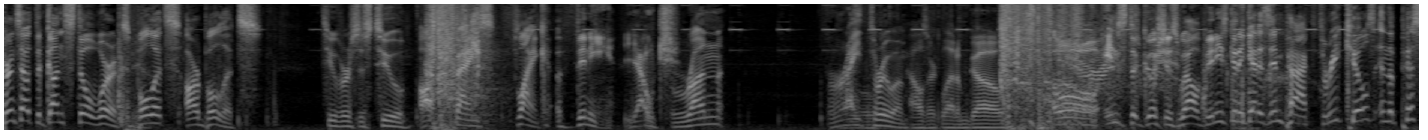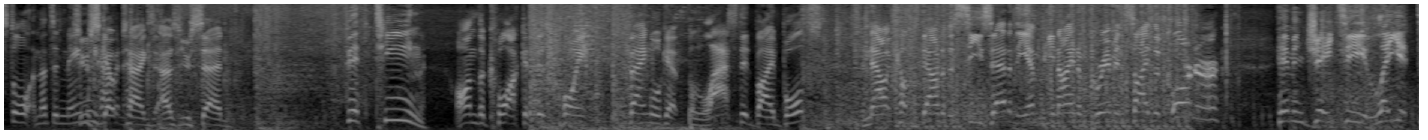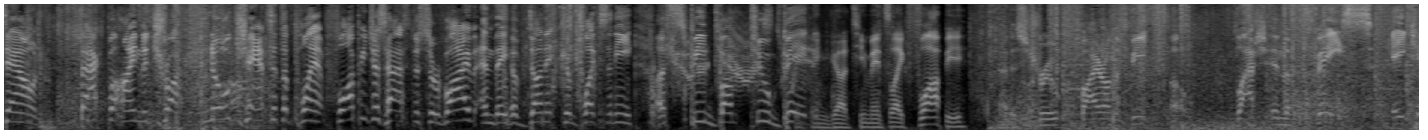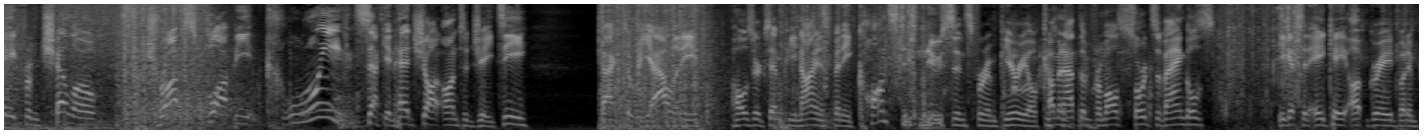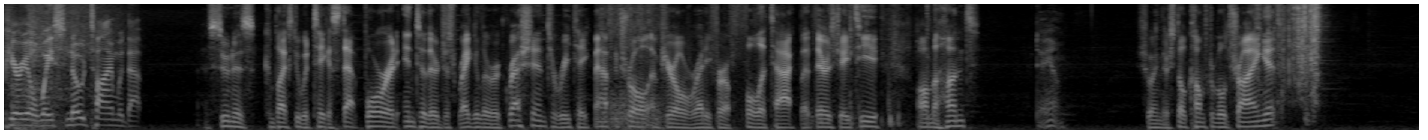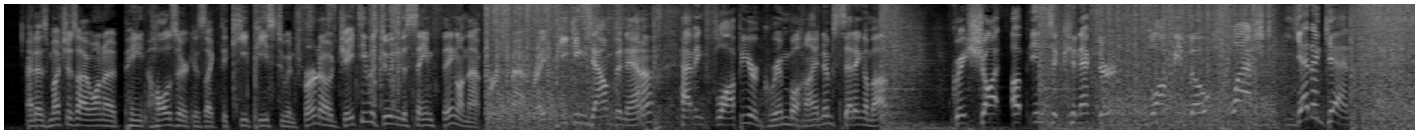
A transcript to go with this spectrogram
Turns out the gun still works. Bullets are bullets. Two versus two. Off of Fang's flank. VINI Youch. run right through him. hallzerk let him go. Oh, insta gush as well. VINI's gonna get his impact. Three kills in the pistol, and that's a name. Two scout tags, as you said. 15 on the clock at this point. Fang will get blasted by boltz. And now it comes down to the CZ and the MP9 of Grim inside the corner. Him and JT lay it down. Back behind the truck. No chance at the plant. Floppy just has to survive, and they have done it. Complexity, a speed bump too big. And you got teammates like Floppy. That is true. Fire on the feet. Uh oh. Flash in the face. AK from chelo. Drops Floppy. Clean second headshot onto JT. Back to reality. hallzerk's MP9 has been a constant nuisance for Imperial, coming at them from all sorts of angles. He gets an AK upgrade, but Imperial wastes no time with that. As soon as Complexity would take a step forward into their just regular aggression to retake map control, Imperial ready for a full attack. But there's JT on the hunt, Damn. showing they're still comfortable trying it. And as much as I want to paint hallzerk as like the key piece to Inferno, JT was doing the same thing on that first map, right? Peeking down Banana, having Floppy or Grim behind him, setting him up. Great shot up into Connector. Floppy, though, flashed yet again.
